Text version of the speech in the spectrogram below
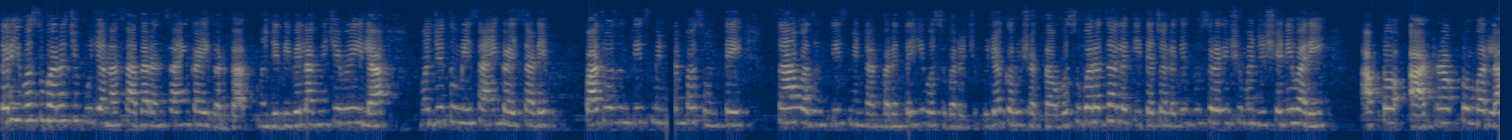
तर ही वसुबारसची पूजा ना साधारण सायंकाळी करतात. म्हणजे दिवे लागण्याच्या वेळीला म्हणजे तुम्ही सायंकाळी साडे पाच वाजून तीस मिनिटांपासून ते सहा वाजून तीस मिनिटांपर्यंत ही वसुबाराची पूजा करू शकता. वसुबारस झालं की त्याच्या लगेच दुसऱ्या दिवशी म्हणजे शनिवारी अठरा ऑक्टोबरला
